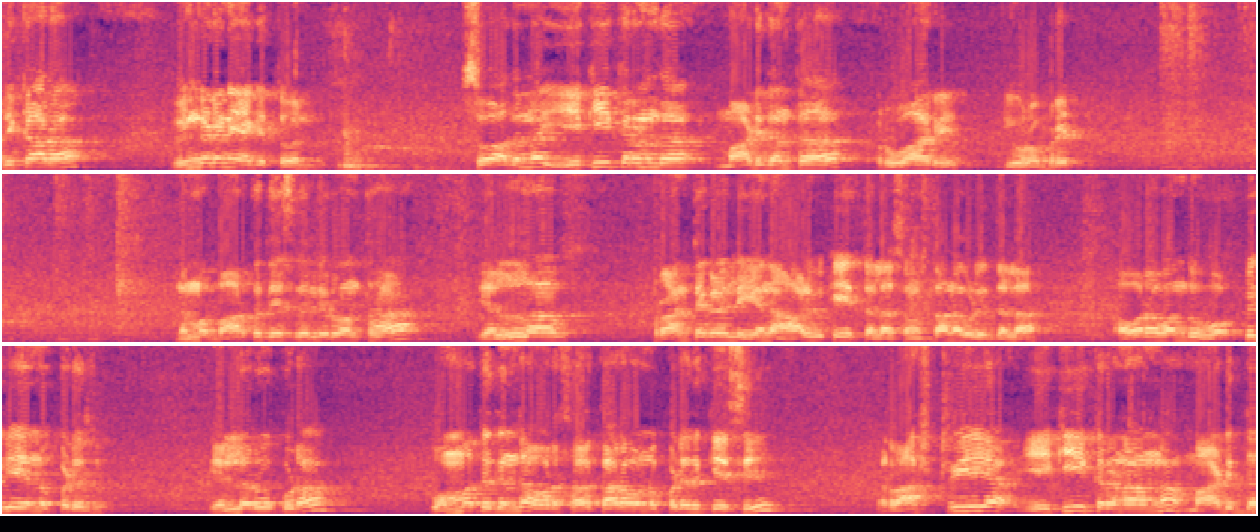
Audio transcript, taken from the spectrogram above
ಅಧಿಕಾರ ವಿಂಗಡಣೆಯಾಗಿತ್ತು ಅಲ್ಲಿ. ಸೊ ಅದನ್ನು ಏಕೀಕರಣದ ಮಾಡಿದಂತಹ ರುವಾರಿ ಇವರೊಬ್ಬರೇ ನಮ್ಮ ಭಾರತ ದೇಶದಲ್ಲಿರುವಂತಹ ಎಲ್ಲ ಪ್ರಾಂತ್ಯಗಳಲ್ಲಿ ಏನು ಆಳ್ವಿಕೆ ಇತ್ತಲ್ಲ, ಸಂಸ್ಥಾನಗಳು ಇದ್ದಲ್ಲ, ಅವರ ಒಂದು ಒಪ್ಪಿಗೆಯನ್ನು ಪಡೆದು, ಎಲ್ಲರೂ ಕೂಡ ಒಮ್ಮತದಿಂದ ಅವರ ಸಹಕಾರವನ್ನು ಪಡೆದ ಕೇಸಿ ರಾಷ್ಟ್ರೀಯ ಏಕೀಕರಣವನ್ನು ಮಾಡಿದ್ದ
